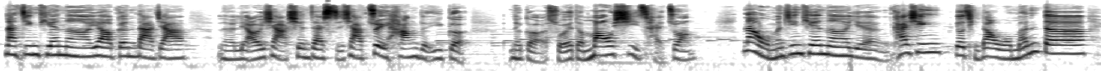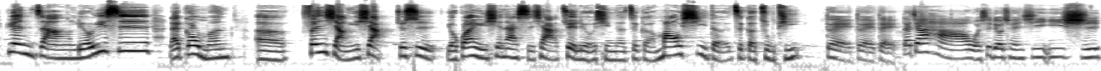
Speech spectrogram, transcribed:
那今天呢，要跟大家呃聊一下现在时下最夯的一个那个所谓的猫系彩妆。那我们今天呢也很开心，又请到我们的院长刘医师来跟我们呃分享一下，就是有关于现在时下最流行的这个猫系的这个主题。对对对，大家好，我是刘晨曦医师。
